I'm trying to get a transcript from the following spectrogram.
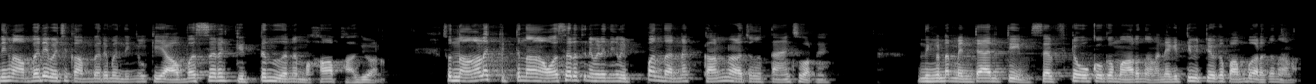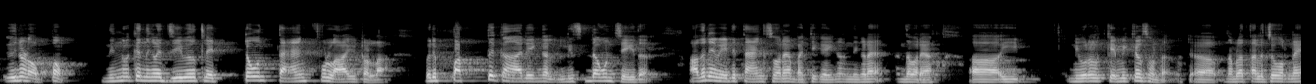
നിങ്ങൾ അവരെ വെച്ച് കമ്പയർ ചെയ്യുമ്പോൾ നിങ്ങൾക്ക് ഈ അവസരം കിട്ടുന്നത് തന്നെ മഹാഭാഗ്യമാണ്. സോ നാളെ കിട്ടുന്ന ആ അവസരത്തിന് വേണ്ടി നിങ്ങൾ ഇപ്പം തന്നെ കണ്ണടച്ചൊന്ന് താങ്ക്സ് പറഞ്ഞേ. നിങ്ങളുടെ മെന്റാലിറ്റിയും സെൽഫ് ടോക്കും ഒക്കെ മാറുന്നതാണ്. നെഗറ്റിവിറ്റി ഒക്കെ പമ്പ് കിടക്കുന്നതാണ്. ഇതിനോടൊപ്പം നിങ്ങൾക്ക് നിങ്ങളുടെ ജീവിതത്തിൽ ഏറ്റവും താങ്ക്ഫുൾ ആയിട്ടുള്ള ഒരു പത്ത് കാര്യങ്ങൾ ലിസ്റ്റ് ഡൗൺ ചെയ്ത് അതിനു വേണ്ടി താങ്ക്സ് പറയാൻ പറ്റി കഴിഞ്ഞാൽ നിങ്ങളുടെ എന്താ പറയാ ഈ ന്യൂറൽ കെമിക്കൽസ് ഉണ്ട്. നമ്മുടെ തലച്ചോറിനെ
